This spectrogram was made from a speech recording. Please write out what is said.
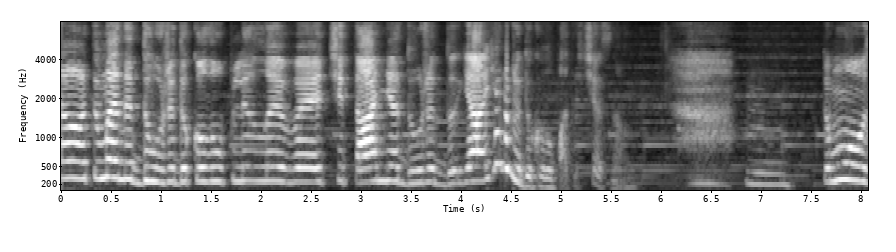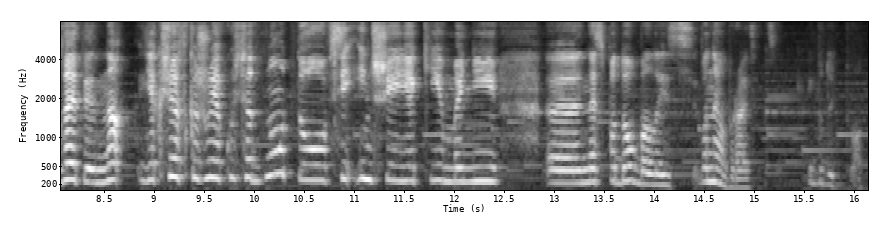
От, у мене дуже доколупливе читання, дуже до- я, я люблю доколупатись, чесно. Тому, знаєте, на, якщо я скажу якусь одну, то всі інші, які мені е, не сподобались, вони образяться і будуть плакати.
